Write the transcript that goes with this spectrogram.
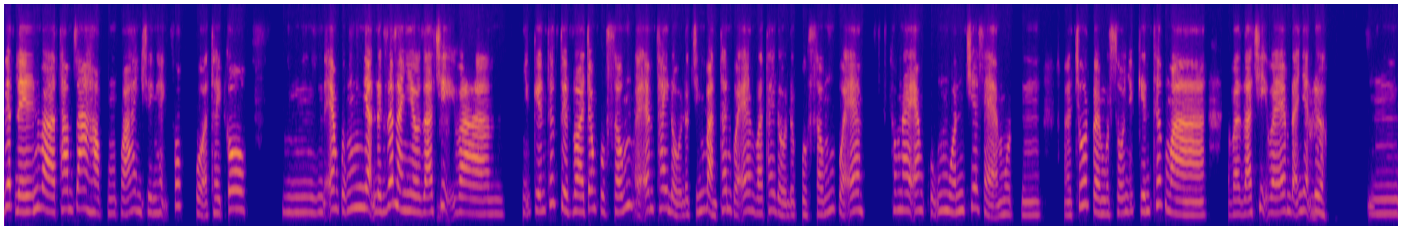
biết đến và tham gia học khóa hành trình hạnh phúc của thầy cô. Em cũng nhận được rất là nhiều giá trị và những kiến thức tuyệt vời trong cuộc sống để em thay đổi được chính bản thân của em và thay đổi được cuộc sống của em. Hôm nay em cũng muốn chia sẻ một chút về một số những kiến thức mà và giá trị mà em đã nhận được. Ừm,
